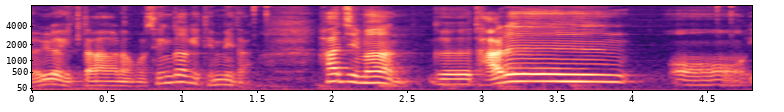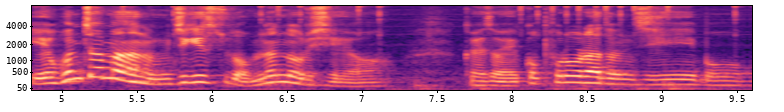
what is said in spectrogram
열려 있다라고 생각이 됩니다. 하지만 그 다른 어, 얘 혼자만 움직일 수도 없는 노릇이에요. 그래서 에코프로라든지 뭐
